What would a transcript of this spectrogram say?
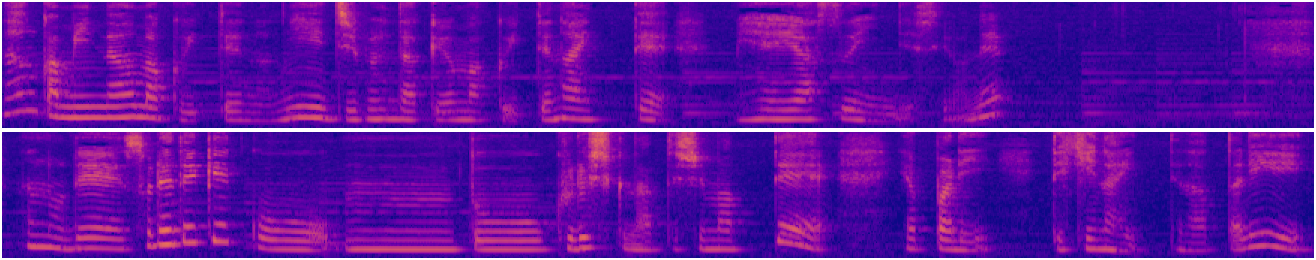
なんかみんなうまくいってるのに自分だけうまくいってないって見えやすいんですよね。なので、それで結構、うーんと、苦しくなってしまって、やっぱりできないってなったり、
